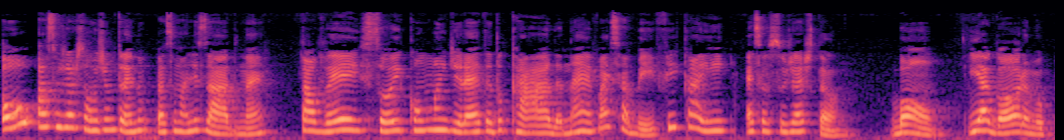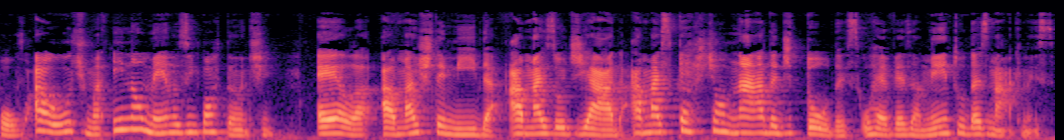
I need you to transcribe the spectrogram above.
Ou a sugestão de um treino personalizado, né? Talvez soe como uma indireta educada, né? Vai saber. Fica aí essa sugestão. Bom, e agora, meu povo, a última e não menos importante ela, a mais temida, a mais odiada, a mais questionada de todas, o revezamento das máquinas.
